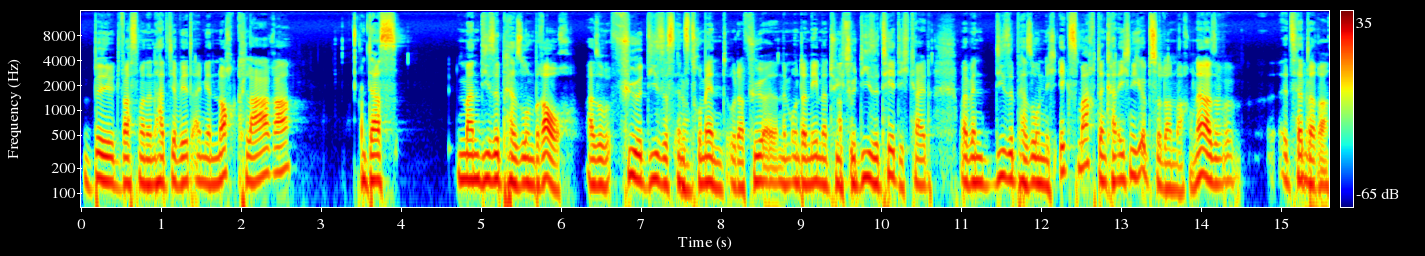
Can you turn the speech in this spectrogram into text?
Stimmungsbild, was man dann hat, ja wird einem ja noch klarer, dass man diese Person braucht. Also für dieses Instrument oder für einem Unternehmen natürlich Absolut. für diese Tätigkeit. Weil wenn diese Person nicht X macht, dann kann ich nicht Y machen. Ne? Also etc. Genau.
